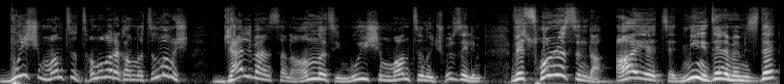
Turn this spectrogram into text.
bu işin mantığı tam olarak anlatılmamış. Gel ben sana anlatayım bu işin mantığını çözelim ve sonrasında AYT mini denememizde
